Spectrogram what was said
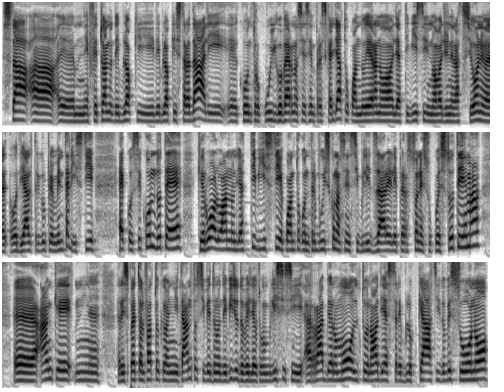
sta uh, ehm, effettuando dei blocchi, dei blocchi stradali eh, contro cui il governo si è sempre scagliato quando erano gli attivisti di nuova generazione o, o di altri gruppi ambientalisti. Ecco, secondo te che ruolo hanno gli attivisti e quanto contribuiscono a sensibilizzare le persone su questo tema? Eh, anche mh, rispetto al fatto che ogni tanto si vedono dei video dove gli automobilisti si arrabbiano molto no, di essere bloccati dove sono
